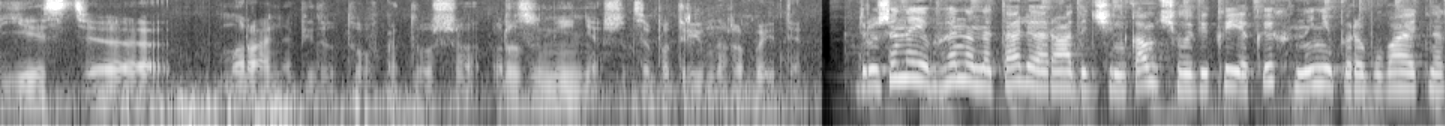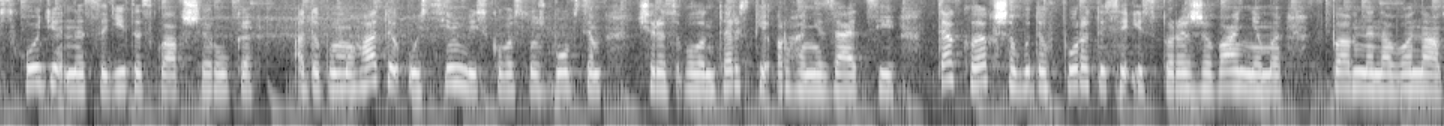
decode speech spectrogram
є е, моральна підготовка, тому що розуміння, що це потрібно робити. Дружина Євгена Наталія радить жінкам, чоловіки яких нині перебувають на сході, не сидіти склавши руки, а допомагати усім військовослужбовцям через волонтерські організації. Так легше буде впоратися із переживаннями, впевнена вона,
